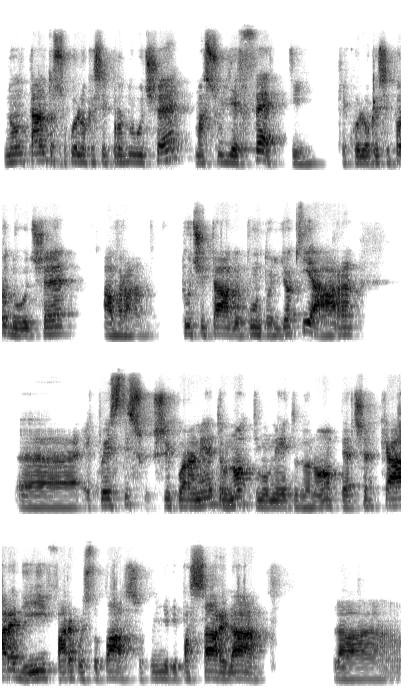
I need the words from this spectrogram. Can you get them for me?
non tanto su quello che si produce, ma sugli effetti che quello che si produce avrà. Tu citavi appunto gli OKR eh, e questi sicuramente è un ottimo metodo no? per cercare di fare questo passo, quindi di passare da la,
